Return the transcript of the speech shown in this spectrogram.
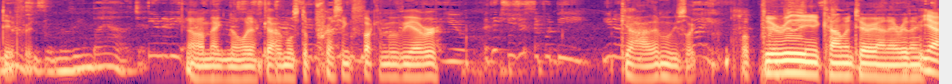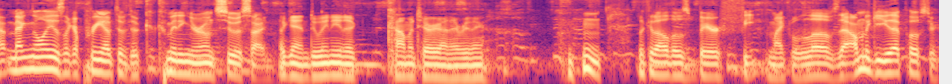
different. she's a marine biologist. Oh, Magnolia. God, most depressing fucking movie ever. You, I think she just would be, you know, God, that movie's like. Do we really need commentary on everything? Yeah, Magnolia is like a preemptive to committing your own suicide. Again, do we need a commentary on everything? Look at all those bare feet. Mike loves that. I'm going to give you that poster.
